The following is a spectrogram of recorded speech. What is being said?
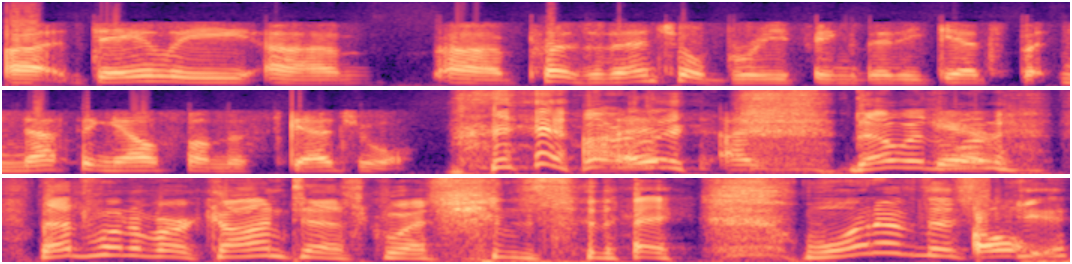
uh, daily um, uh, presidential briefing that he gets, but nothing else on the schedule. I, I, that was one, that's one of our contest questions today. One of the oh.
